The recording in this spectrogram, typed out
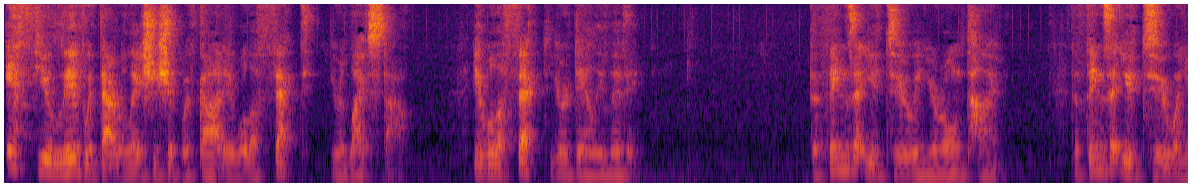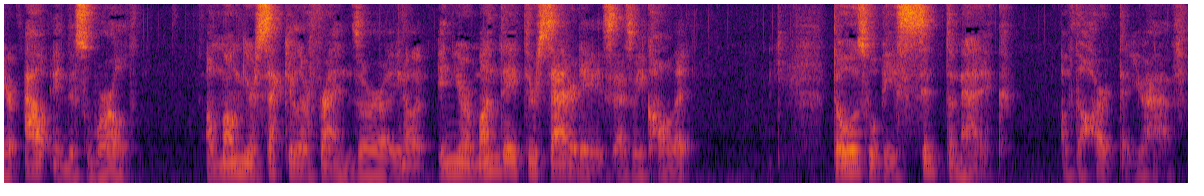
if you live with that relationship with God, it will affect your lifestyle. It will affect your daily living. The things that you do in your own time, the things that you do when you're out in this world, among your secular friends, or you know, in your Monday through Saturdays, as we call it, those will be symptomatic of the heart that you have.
